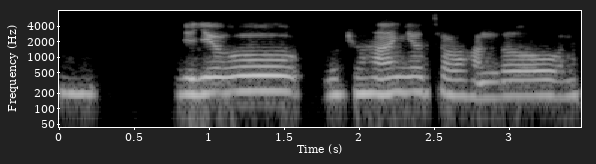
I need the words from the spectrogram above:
Yo llevo muchos años trabajando,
